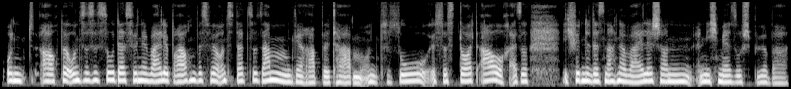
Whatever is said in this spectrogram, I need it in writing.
Und auch bei uns ist es so, dass wir eine Weile brauchen, bis wir wir uns da zusammengerappelt haben. Und so ist es dort auch. Also ich finde das nach einer Weile schon nicht mehr so spürbar.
